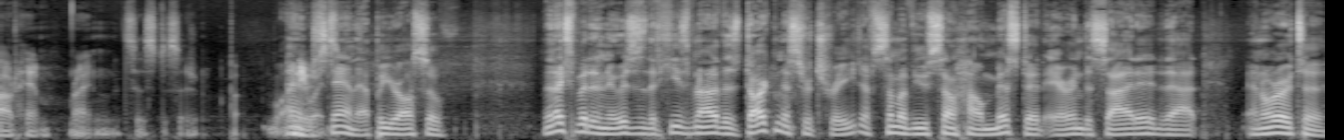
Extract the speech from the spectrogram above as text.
About him, right? And it's his decision. But Well, I understand that, but you're also. The next bit of news is that he's been out of his darkness retreat. If some of you somehow missed it, Aaron decided that in order to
